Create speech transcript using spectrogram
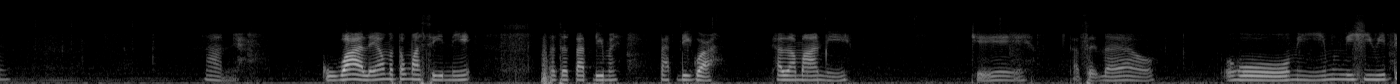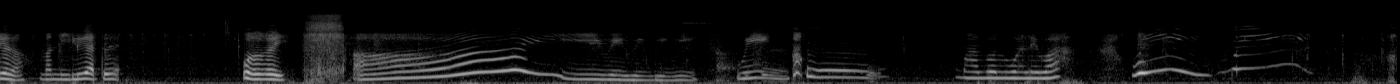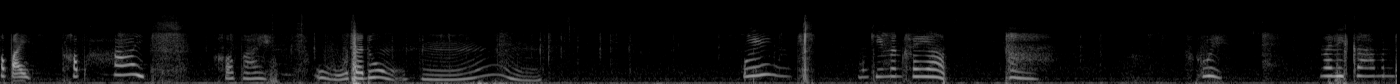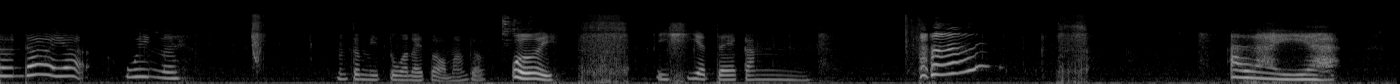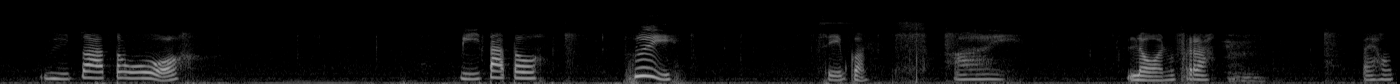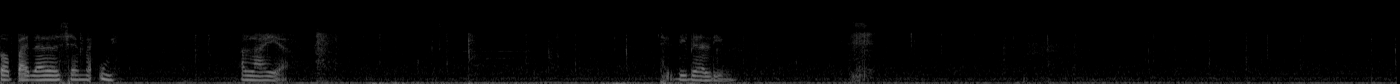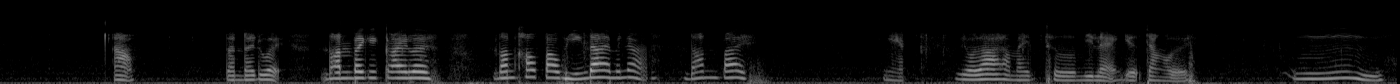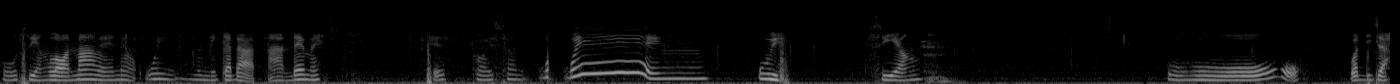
นั่นเนี่ยกูว่าแล้วมันต้องมาซีนนี้ เราจะตัดดีไหม ตัดดีกว่าทรมานหมี เคตัดเสร็จแล้ว โอ้โหหมีมึงมีชีวิตด้วยเหรอ มันมีเลือดด้วยเว้ยอ้ายวิ่งวิ่งวิ่งวิ่งวิ่งมารัวๆเลยวะ วิ่งวิ่งเข้าไป เข้าไป เข้าไปโอ้โหสะดุ้งวิ่งเมื่อกี้มันขยับหุย นาฬิกามันเดินได้อะ วิ่งเลย มันจะมีตัวอะไรต่อมาแบบเอ้ยไอเชี่ยแจกันอะไรอะหมีตาโตหรอมีตาโตเฮ้ยเซฟก่อนไอหลอนฟระไปห้องต่อไปได้แล้วใช่ไหมอุ้ยอะไรอะ่ะเท็ดดี้แบร์ลิมอ้าวดันได้ด้วย ดันไปไกลๆเลย ดันเข้าเตาผิงได้ไหมเนี่ย ดันไปแงกวิโอล่าทำไมเธอมีแรงเยอะจังเลย อือโห เสียงร้อนมากเลยเนี่ย วิ่งมันมีกระดาษอ่านได้ไหมเพสพอยซันวิ่งอุ้ย เสียง โอ้โหวันดีจ้ะ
